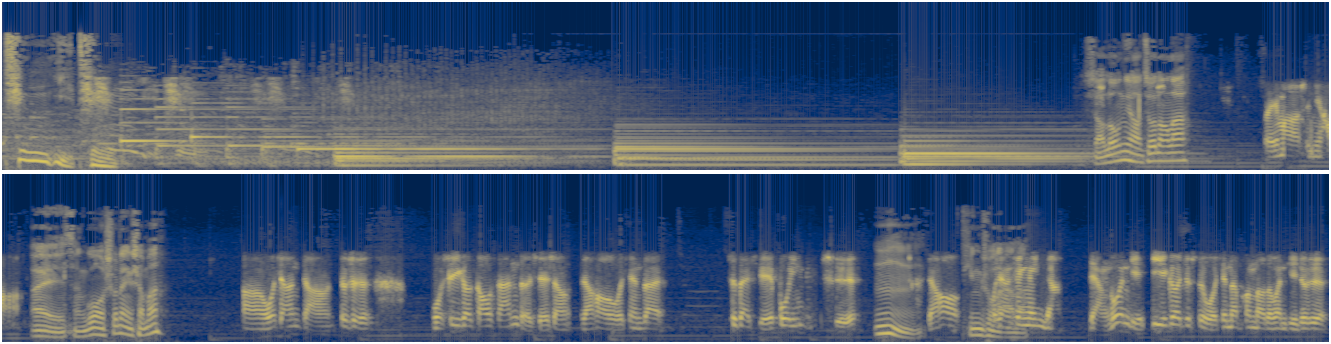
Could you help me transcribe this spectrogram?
听一听。小龙你好，久等了。喂，马老师你好。哎，想跟我说点什么？呃，我想讲就是我是一个高三的学生，然后我现在是在学播音主持，嗯，然后我听说我想先跟你讲两个问题。第一个就是我现在碰到的问题，就是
